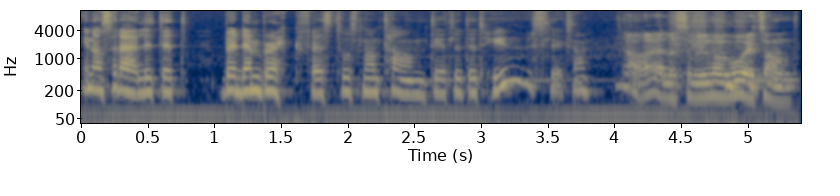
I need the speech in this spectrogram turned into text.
i någon sådär litet bed and breakfast hos någon tant i ett litet hus liksom. ja, eller så vill man bo i ett sånt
